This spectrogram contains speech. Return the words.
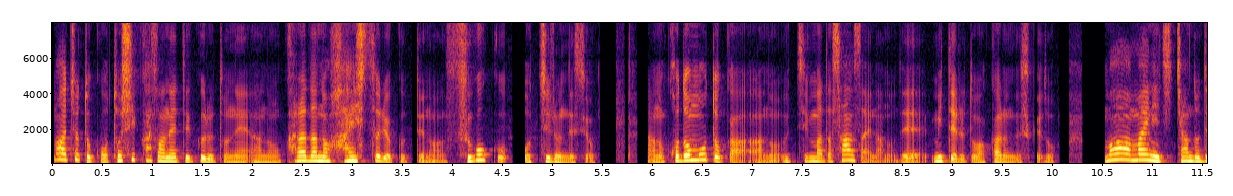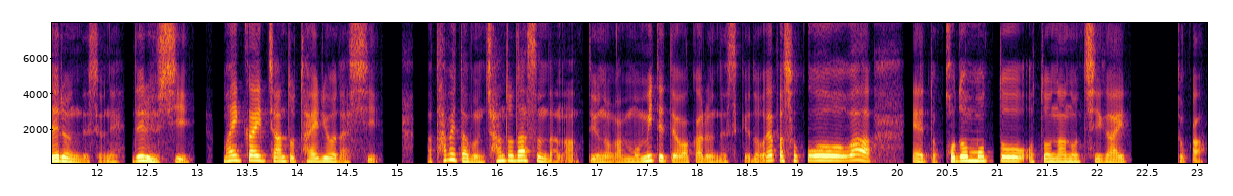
まあちょっとこう年重ねてくるとねあの体の排出力っていうのはすごく落ちるんですよ。あの子供とかあのうちまだ3歳なので見てると分かるんですけどまあ毎日ちゃんと出るんですよね出るし毎回ちゃんと大量だし食べた分ちゃんと出すんだなっていうのがもう見てて分かるんですけどやっぱそこは、えーと、子供と大人の違いとか、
